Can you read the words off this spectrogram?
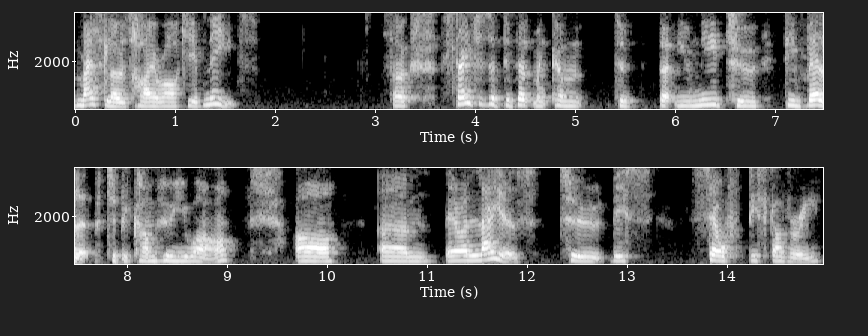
Maslow's hierarchy of needs. So, stages of development come to that you need to develop to become who you are are um, there are layers to this self discovery.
